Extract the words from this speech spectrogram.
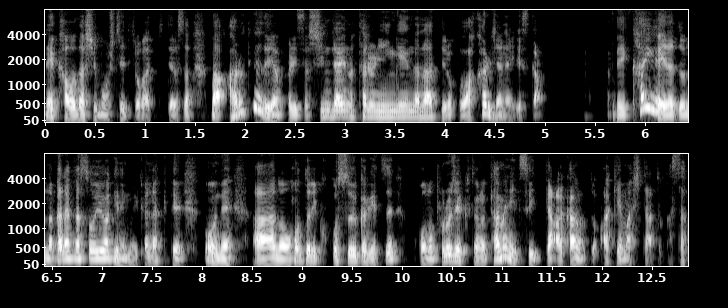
ね、顔出しもしてとかって言ったらさ、まあ、ある程度やっぱりさ、信頼の足る人間だなっていうのがわかるじゃないですか。で、海外だとなかなかそういうわけにもいかなくて、もうね、あの、本当にここ数ヶ月、このプロジェクトのために Twitter アカウント開けましたとかさ、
